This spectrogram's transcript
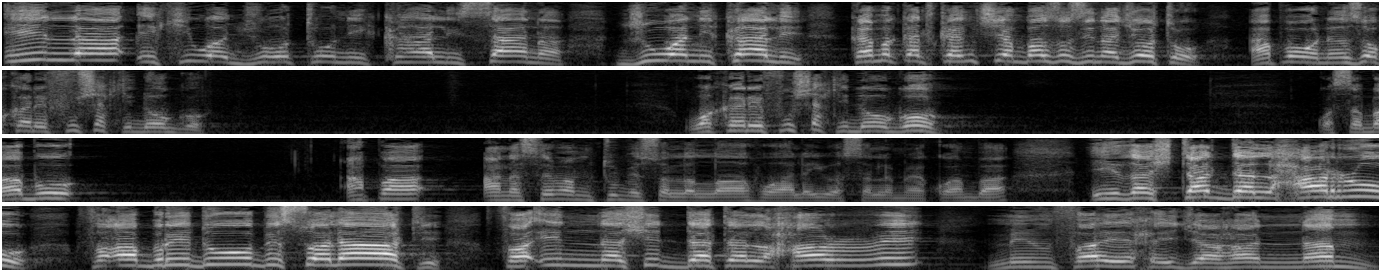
Ila ikiwa joto ni kali sana jua ni kali kama katika nchi ambazo zina joto hapa wanaweza wakarefusha kidogo. Wakarefusha kidogo. Kwa sababu hapa anasema mtume salllahu alaihi wasallam ya kwamba idha shtadda lharu faabriduu bisalati faina shiddata lhari min faihi jahannam.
